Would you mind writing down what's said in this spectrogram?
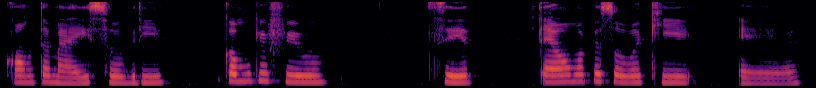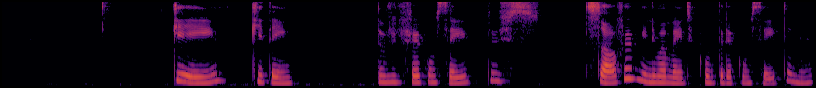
conta mais sobre como que o Phil se é uma pessoa que é gay que tem preconceitos sofre minimamente com preconceito, né?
